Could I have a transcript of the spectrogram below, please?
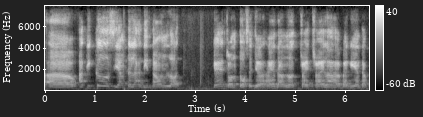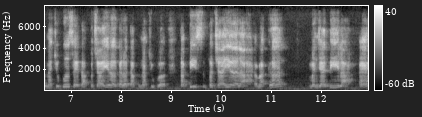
uh, articles yang telah di-download. Okay, contoh saja, eh, download, try-try lah. Bagi yang tak pernah cuba, saya tak percaya kalau tak pernah cuba. Tapi percayalah, maka menjadilah eh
